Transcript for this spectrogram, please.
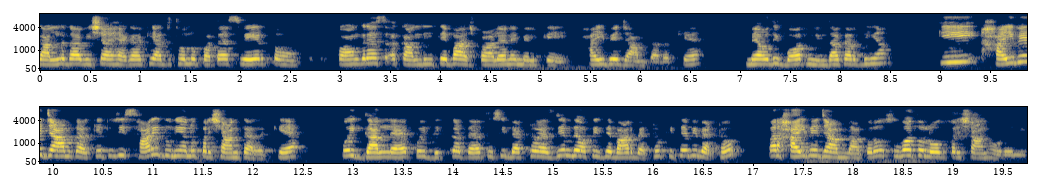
ਗੱਲ ਦਾ ਵਿਸ਼ਾ ਹੈਗਾ ਕਿ ਅੱਜ ਤੁਹਾਨੂੰ ਪਤਾ ਹੈ ਸਵੇਰ ਤੋਂ ਕਾਂਗਰਸ ਅਕਾਲੀ ਤੇ ਭਾਜਪਾ ਵਾਲਿਆਂ ਨੇ ਮਿਲ ਕੇ ਹਾਈਵੇ ਜਾਮ ਕਰ ਰੱਖਿਆ ਮੈਂ ਉਹਦੀ ਬਹੁਤ ਨਿੰਦਾ ਕਰਦੀ ਹਾਂ ਕਿ ਹਾਈਵੇ ਜਾਮ ਕਰਕੇ ਤੁਸੀਂ ਸਾਰੀ ਦੁਨੀਆ ਨੂੰ ਪਰੇਸ਼ਾਨ ਕਰ ਰੱਖਿਆ ਕੋਈ ਗੱਲ ਹੈ, ਕੋਈ ਦਿੱਕਤ ਹੈ, ਤੁਸੀਂ ਬੈਠੋ ਐਸਡੀਐਮ ਦੇ ਆਫਿਸ ਦੇ ਬਾਹਰ ਬੈਠੋ, ਕਿਤੇ ਵੀ ਬੈਠੋ ਪਰ ਹਾਈਵੇ ਜਾਮ ਨਾ ਕਰੋ, ਸਵੇਰ ਤੋਂ ਲੋਕ ਪਰੇਸ਼ਾਨ ਹੋ ਰਹੇ ਨੇ।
